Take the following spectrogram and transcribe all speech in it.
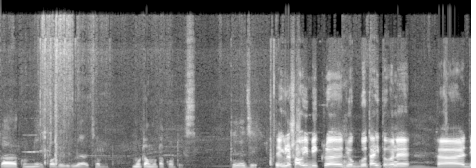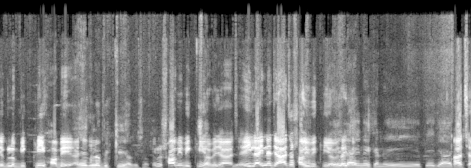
তা এখন নেই। কটেজগুলো সব মোটা মোটা কটেজ ঠিক আছে? এগুলো সবই বিক্রয়যোগ্য তাই তো? মানে আহ, যেগুলো বিক্রি হবে এগুলো বিক্রি হবে সব। এগুলো সবই বিক্রি হবে যা আছে। এই লাইনে যা আছে সবই বিক্রি হবে এই লাইনে কেন এই এতে যা আছে আচ্ছা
